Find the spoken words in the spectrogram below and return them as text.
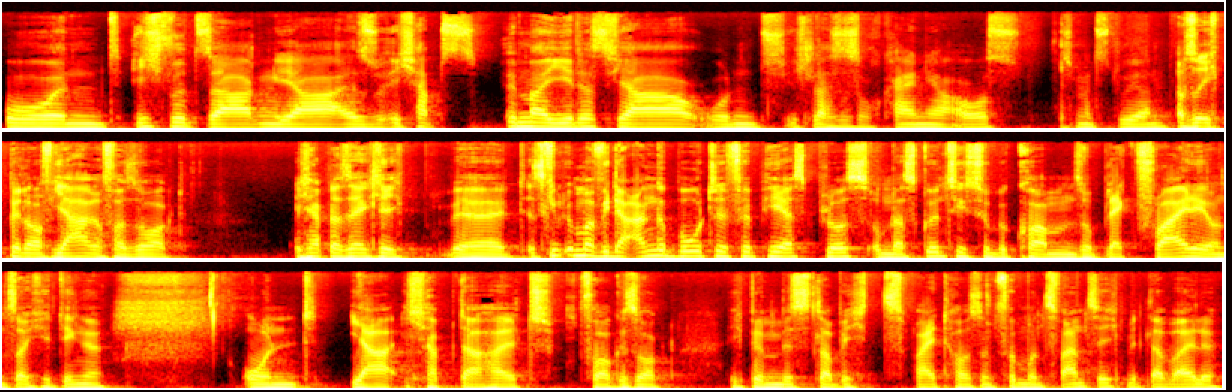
Und ich würde sagen, ja, also ich habe es immer jedes Jahr und ich lasse es auch kein Jahr aus. Was meinst du, Jan? Also ich bin auf Jahre versorgt. Ich habe tatsächlich, äh, es gibt immer wieder Angebote für PS Plus, um das günstig zu bekommen, so Black Friday und solche Dinge. Und ja, ich habe da halt vorgesorgt. Ich bin bis, glaube ich, 2025 mittlerweile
